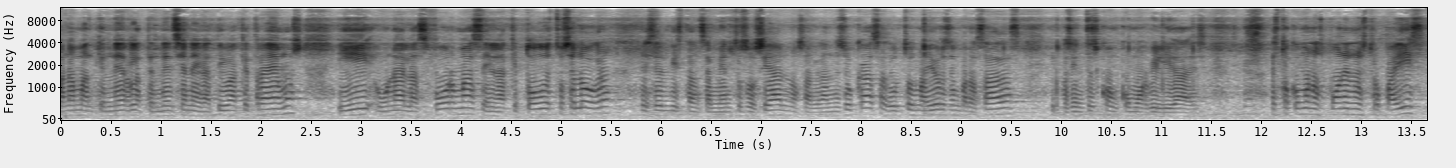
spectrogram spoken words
Van a mantener la tendencia negativa que traemos y una de las formas en la que todo esto se logra es el distanciamiento social, no salgan de su casa, adultos mayores, embarazadas y pacientes con comorbilidades. ¿Esto cómo nos pone en nuestro país?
